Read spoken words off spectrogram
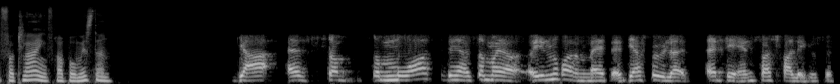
forklaring fra borgmesteren? Ja, altså, som, som mor til det her, så må jeg indrømme, at, at jeg føler, at, det er ansvarsfralæggelse.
